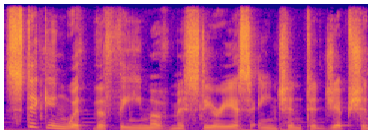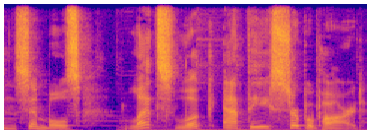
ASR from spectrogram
Sticking with the theme of mysterious ancient Egyptian symbols, let's look at the Serpopard.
